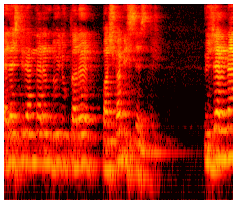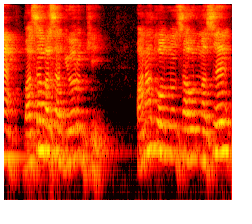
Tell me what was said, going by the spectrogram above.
eleştirenlerin duydukları başka bir sestir. Üzerine basa basa diyorum ki Anadolu'nun savunması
